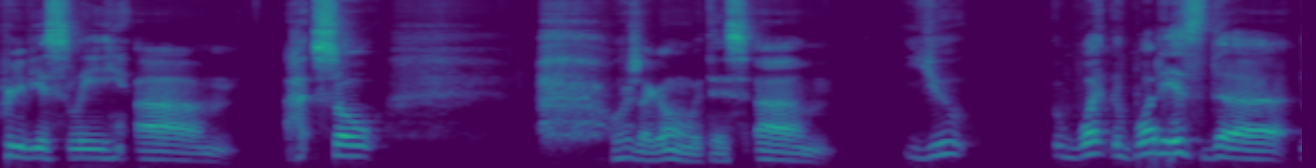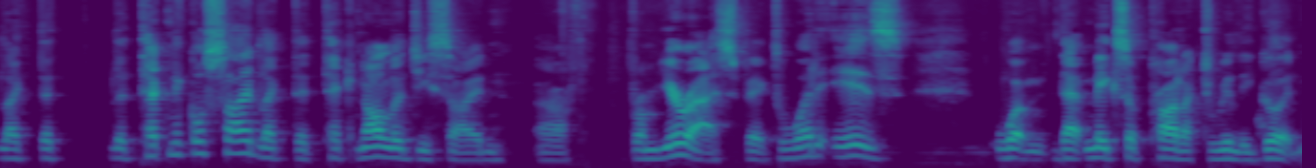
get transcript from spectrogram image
previously. Um, so where's I going with this? Um, you what what is the like the the technical side, like the technology side, uh, from your aspect? What is what that makes a product really good?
